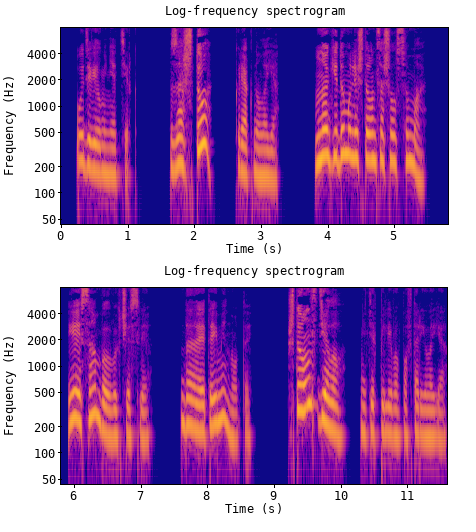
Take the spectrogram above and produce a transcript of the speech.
— удивил меня Тирк. «За что?» — крякнула я. Многие думали, что он сошел с ума. Я и сам был в их числе. До этой минуты. «Что он сделал?» — нетерпеливо повторила я.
